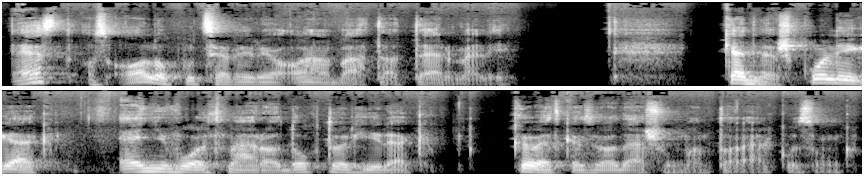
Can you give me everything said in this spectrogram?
Ezt az Allopucereria albata termeli. Kedves kollégák, ennyi volt már a doktorhírek, következő adásunkban találkozunk.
